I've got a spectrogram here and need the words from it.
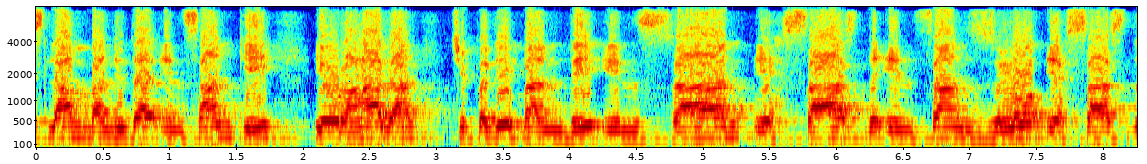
اسلام باندې دا انسان کې یو رڼا ده چې په دې باندې انسان احساس د انسان زلو احساس د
